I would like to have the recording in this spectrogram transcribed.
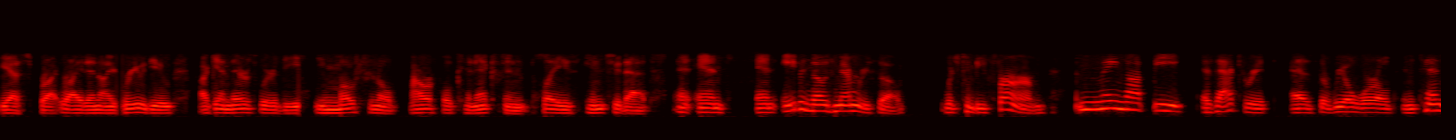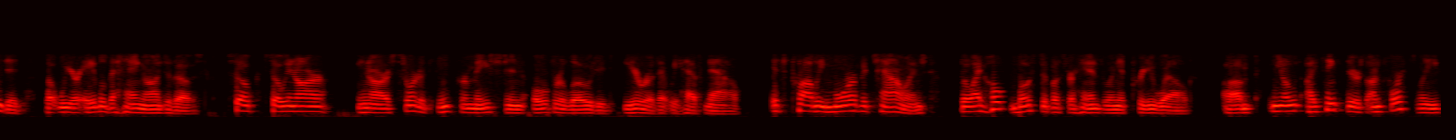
Yes, right, right, and I agree with you. Again, there's where the emotional, powerful connection plays into that. And, and, and even those memories, though, which can be firm, may not be as accurate as the real world intended, but we are able to hang on to those. So, so in our in our sort of information overloaded era that we have now, it's probably more of a challenge. Though I hope most of us are handling it pretty well. Um, you know, I think there's unfortunately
